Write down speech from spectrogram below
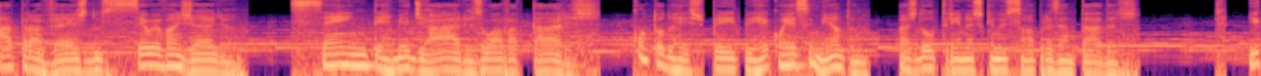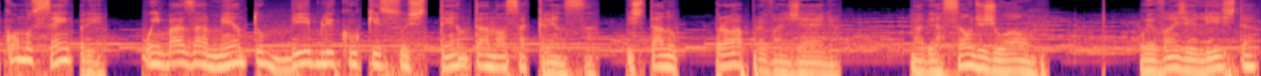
através do seu Evangelho sem intermediários ou avatares, com todo respeito e reconhecimento às doutrinas que nos são apresentadas. E como sempre, o embasamento bíblico que sustenta a nossa crença está no próprio Evangelho. na versão de João, o evangelista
